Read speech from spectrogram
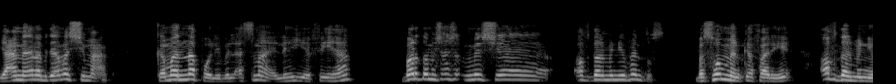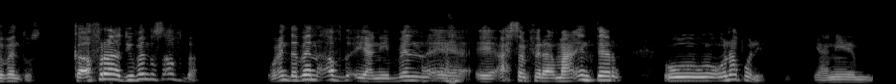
يا عمي أنا بدي أمشي معك. كمان نابولي بالأسماء اللي هي فيها برضه مش أش... مش أفضل من يوفنتوس. بس هم من كفريق أفضل من يوفنتوس. كأفراد يوفنتوس أفضل. وعنده بين افضل يعني بين أحسن فرق مع إنتر ونابولي. يعني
